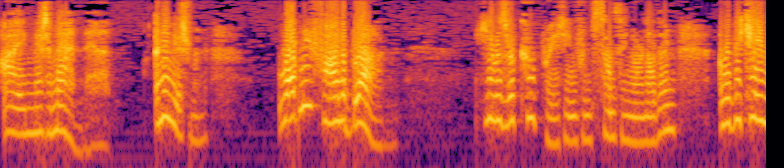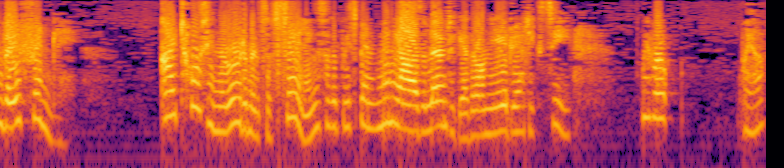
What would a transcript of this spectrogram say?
I met a man there, an Englishman, Rodney Fowler Brown. He was recuperating from something or another, and we became very friendly. I taught him the rudiments of sailing so that we spent many hours alone together on the Adriatic Sea. We were, well,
